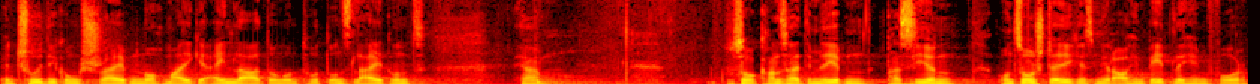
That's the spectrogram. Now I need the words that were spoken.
Entschuldigung schreiben, nochmalige Einladung und tut uns leid. Und ja, so kann es halt im Leben passieren. Und so stelle ich es mir auch in Bethlehem vor.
